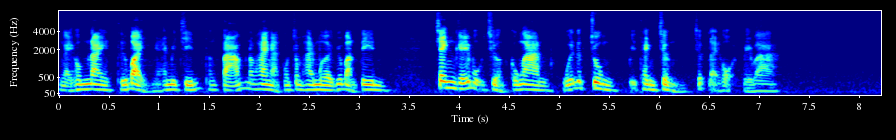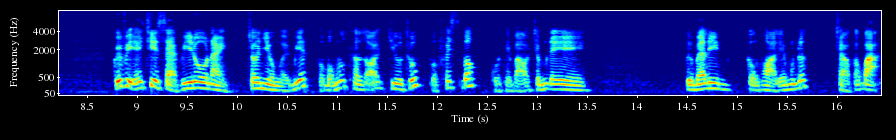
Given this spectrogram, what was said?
ngày hôm nay thứ Bảy ngày 29 tháng 8 năm 2020 với bản tin Tranh ghế Bộ trưởng Công an Nguyễn Đức Trung bị thanh trừng trước đại hội 13. Quý vị hãy chia sẻ video này cho nhiều người biết và bấm nút theo dõi YouTube và Facebook của Thời báo.de. Từ Berlin, Cộng hòa Liên bang Đức, chào các bạn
